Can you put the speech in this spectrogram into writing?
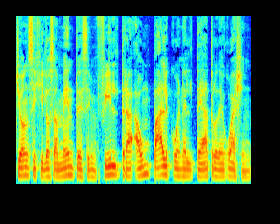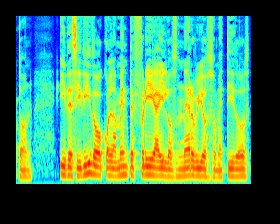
John sigilosamente se infiltra a un palco en el teatro de Washington y decidido con la mente fría y los nervios sometidos,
